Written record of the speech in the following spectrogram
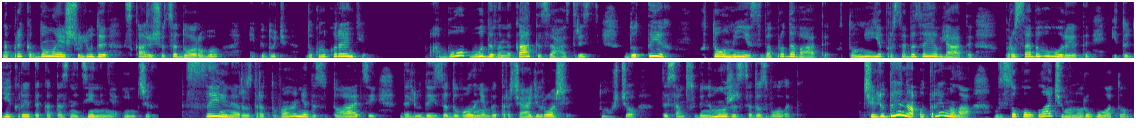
наприклад, думає, що люди скажуть, що це дорого, і підуть до конкурентів. Або буде виникати заздрість до тих, хто вміє себе продавати, хто вміє про себе заявляти, про себе говорити, і тоді критика та знецінення інших, сильне роздратування до ситуацій, де люди із задоволенням витрачають гроші, тому що ти сам собі не можеш це дозволити. Чи людина отримала високооплачувану роботу,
